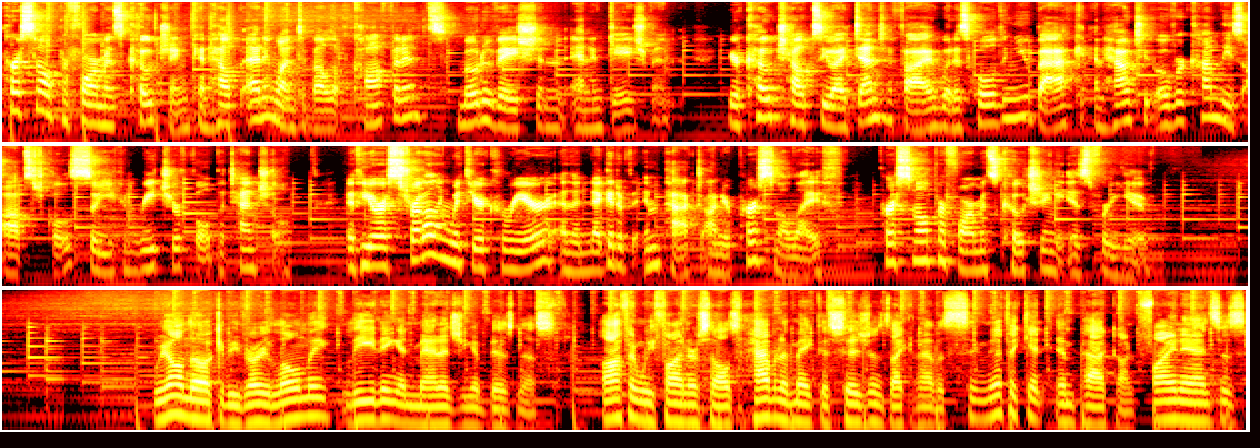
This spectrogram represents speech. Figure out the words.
Personal performance coaching can help anyone develop confidence, motivation, and engagement. Your coach helps you identify what is holding you back and how to overcome these obstacles so you can reach your full potential. If you are struggling with your career and the negative impact on your personal life, personal performance coaching is for you. We all know it can be very lonely leading and managing a business. Often we find ourselves having to make decisions that can have a significant impact on finances,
